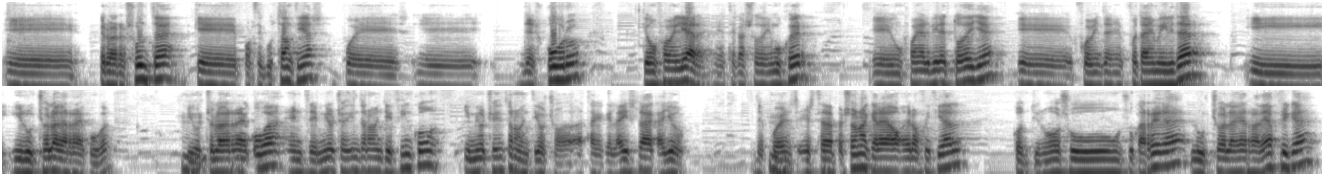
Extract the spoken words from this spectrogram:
Eh, pero resulta que por circunstancias, pues descubro que un familiar, en este caso de mi mujer, un familiar directo de ella, eh, fue, fue también militar y, y luchó en la guerra de Cuba. Y luchó en la guerra de Cuba entre 1895 y 1898, hasta que la isla cayó. Después, esta persona, que era, era oficial, continuó su, su carrera, luchó en la guerra de África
